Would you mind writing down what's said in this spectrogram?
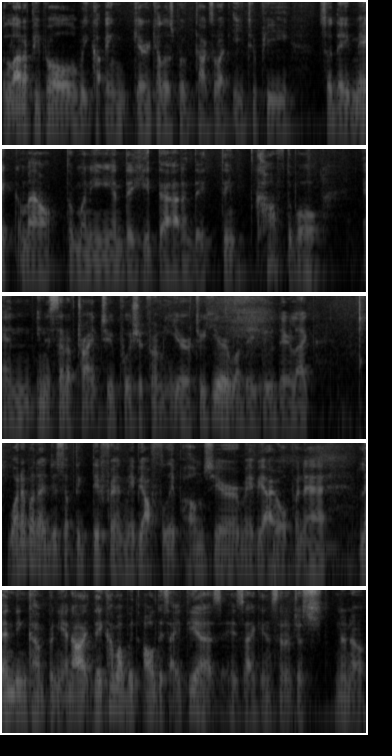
a lot of people we in Gary Keller's book talks about E2P. So they make amount of money and they hit that and they think comfortable, and instead of trying to push it from here to here, what they do they're like, what about I do something different? Maybe I'll flip homes here. Maybe I open a lending company, and I, they come up with all these ideas. Is like instead of just no no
